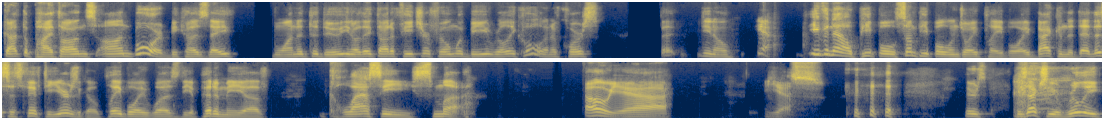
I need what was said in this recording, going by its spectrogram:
got the Pythons on board because they wanted to do, you know, they thought a feature film would be really cool. And of course, that, you know, Yeah. Even now people, some people enjoy Playboy. Back in the day, this is 50 years ago, Playboy was the epitome of classy smut. Oh yeah. Yes. there's there's actually a really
